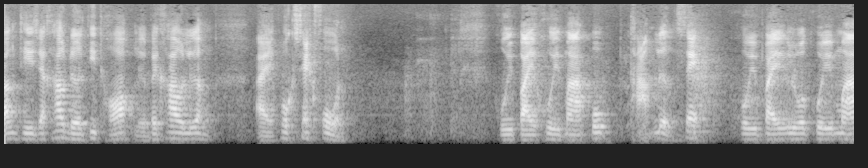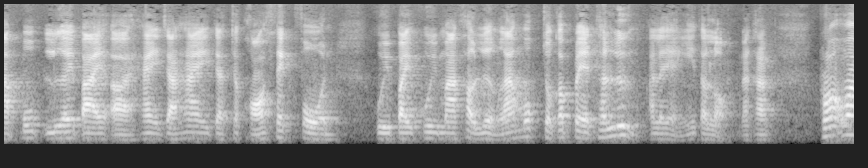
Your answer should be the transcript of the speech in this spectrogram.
บางทีจะเข้า dirty talk หรือไปเข้าเรื่องไอ้พวก sex phone คุยไปคุยมาปุ๊บถามเรื่องเซ็กส์คุยไปรัวคุยมาปุ๊บเลื้อยไปเออให้จะให้จะจะขอ sex phone คุยไปคุยมาเข้าเรื่องลามกจกกระเปรตทะลึ่งอะไรอย่างนี้ตลอดนะครับ เพราะว่า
